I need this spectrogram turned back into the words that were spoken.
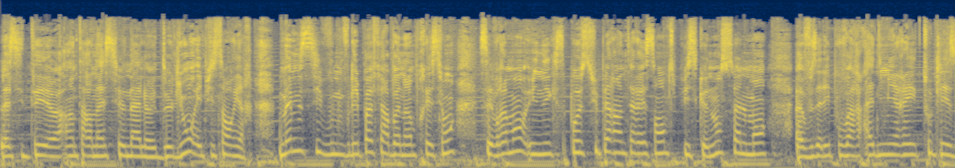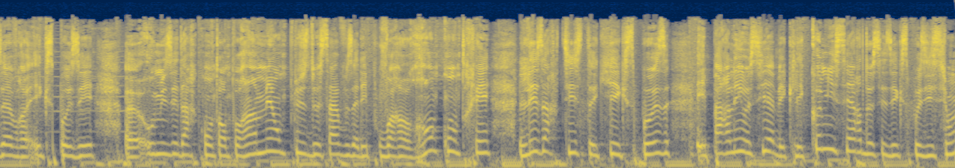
la cité euh, internationale de Lyon. Et puis, sans rire, même si vous ne voulez pas faire bonne impression, c'est vraiment une expo super intéressante puisque non seulement euh, vous allez pouvoir admirer toutes les œuvres exposées euh, au musée d'art contemporain, mais en plus de ça, vous allez pouvoir rencontrer les artistes qui exposent et parler aussi avec les commissaires de ces expositions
